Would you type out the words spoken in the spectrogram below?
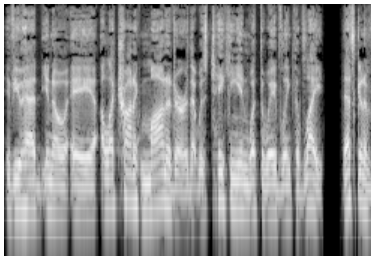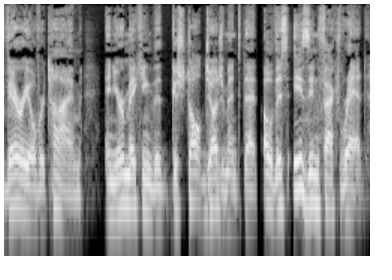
if you had, you know, a electronic monitor that was taking in what the wavelength of light, that's going to vary over time. And you're making the gestalt judgment that, oh, this is in fact red.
